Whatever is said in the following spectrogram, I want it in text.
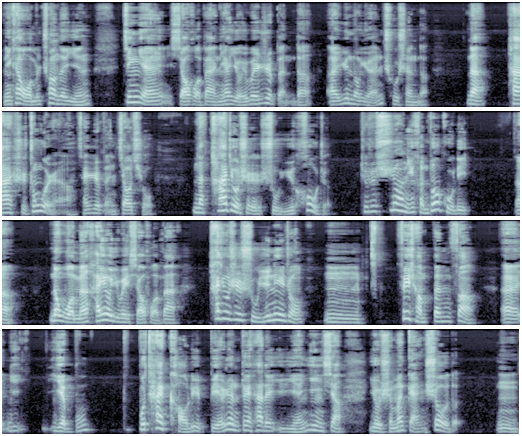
你看我们创作营今年小伙伴，你看有一位日本的呃运动员出身的，那他是中国人啊，在日本教球，那他就是属于后者，就是需要你很多鼓励啊。那我们还有一位小伙伴。他就是属于那种，嗯，非常奔放，呃，你也不不太考虑别人对他的语言印象有什么感受的，嗯，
